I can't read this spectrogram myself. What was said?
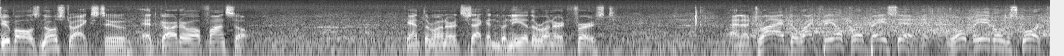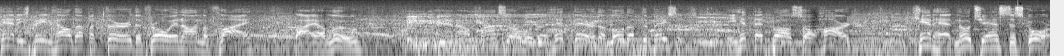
Two balls, no strikes to Edgardo Alfonzo. Kent the runner at second, Bonilla the runner at first. And a drive to right field for a base hit. Won't be able to score Kent. He's being held up at third. The throw in on the fly by Alou. And Alfonzo with a hit there to load up the bases. He hit that ball so hard, Kent had no chance to score.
